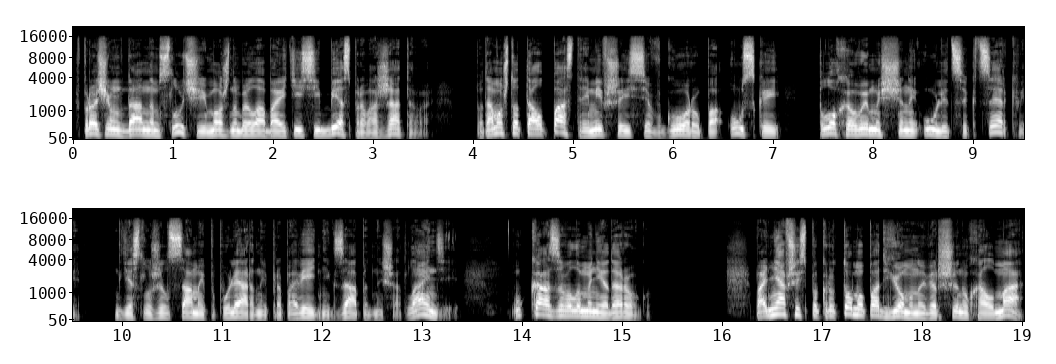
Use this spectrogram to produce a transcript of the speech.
Впрочем, в данном случае можно было обойтись и без провожатого, потому что толпа, стремившаяся в гору по узкой, плохо вымощенной улице к церкви, где служил самый популярный проповедник Западной Шотландии, указывала мне дорогу. Поднявшись по крутому подъему на вершину холма,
